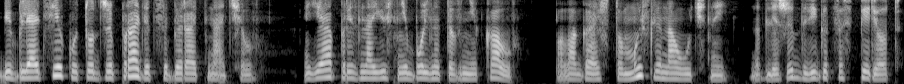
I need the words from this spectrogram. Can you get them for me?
Библиотеку тот же прадед собирать начал. Я, признаюсь, не больно-то вникал, полагая, что мысли научной надлежит двигаться вперед,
